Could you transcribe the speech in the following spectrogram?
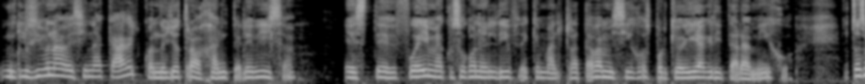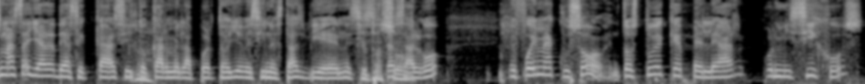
inclusive una vecina acá, cuando yo trabajaba en Televisa, este, fue y me acusó con el DIF de que maltrataba a mis hijos porque oía gritar a mi hijo. Entonces, más allá de acercarse y tocarme la puerta, oye vecina, ¿estás bien? ¿Necesitas algo? Me fue y me acusó. Entonces tuve que pelear por mis hijos.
